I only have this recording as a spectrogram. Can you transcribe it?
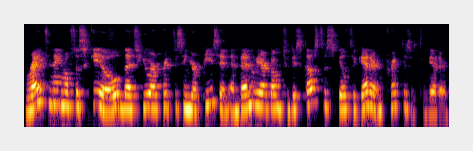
write the name of the skill that you are practicing your piece in and then we are going to discuss the skill together and practice it together.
